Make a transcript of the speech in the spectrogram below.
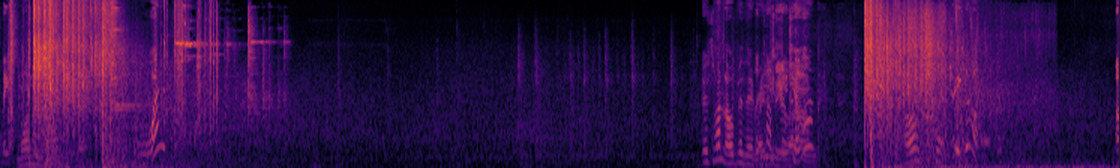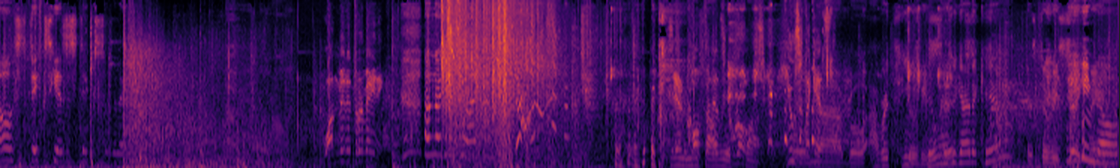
Like, One behind what? There's one over there. Right Did you kill him? Oh shit. Where'd he go? Oh, sticks. He has a sticks over there. One minute remaining. I'm not gonna fly. Their confidence grows. spot. Use it against nah, them. bro. Our team still has a guy to kill? It's 2v6, I know.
